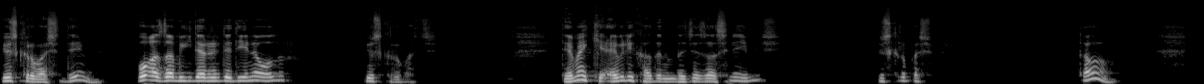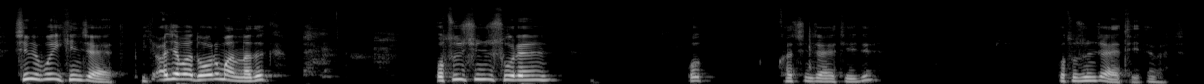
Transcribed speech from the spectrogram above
Yüz kırbaçlı değil mi? O azabı giderir dediği ne olur? Yüz kırbaç. Demek ki evli kadının da cezası neymiş? Yüz kırbaçmış. Tamam mı? Şimdi bu ikinci ayet. Peki acaba doğru mu anladık? 33. surenin o kaçıncı ayetiydi? 30. ayetiydi evet.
